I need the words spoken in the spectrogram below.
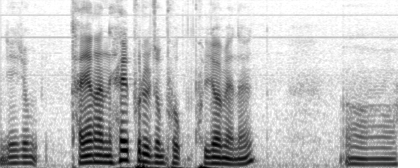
이제 좀 다양한 help를 좀 보, 보려면은 어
